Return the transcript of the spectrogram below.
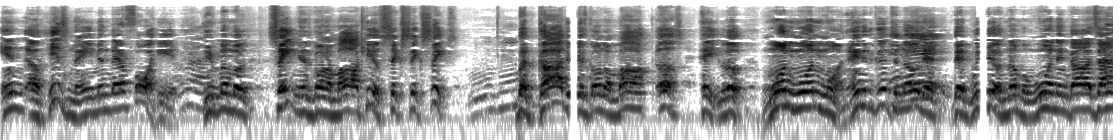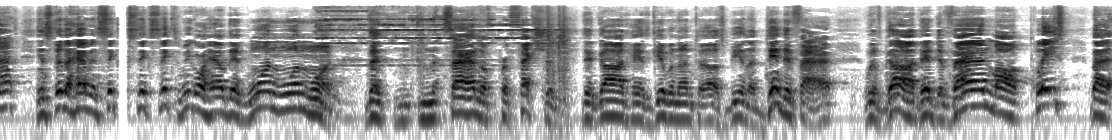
in of his name in their forehead. Right. You remember Satan is going to mark his 666. Mm-hmm. But God is going to mark us. Hey, look, 111. Ain't it good to know that, that we are number one in God's eyes? Instead of having 666, we're going to have that 111, that sign of perfection that God has given unto us, being identified with God, that divine mark placed by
